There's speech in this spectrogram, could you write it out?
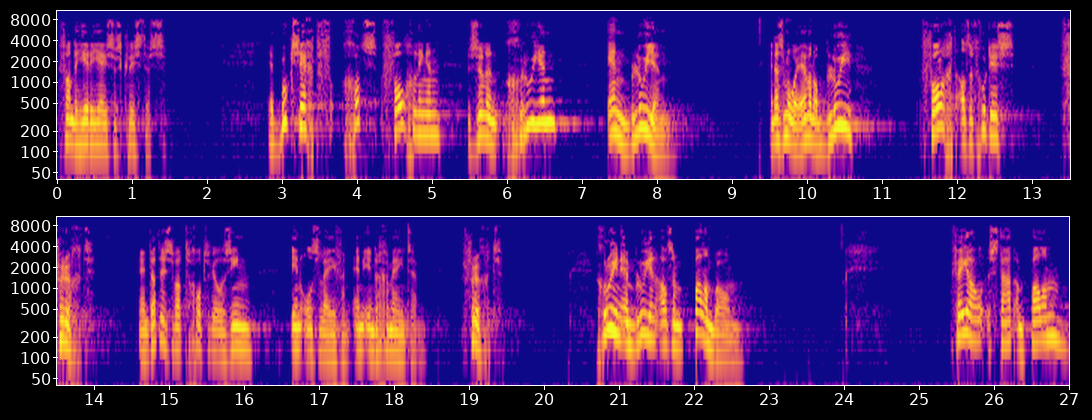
van de Heer Jezus Christus. Het boek zegt, Gods volgelingen zullen groeien en bloeien. En dat is mooi, hè? want op bloei volgt, als het goed is, vrucht. En dat is wat God wil zien in ons leven en in de gemeente. Vrucht. Groeien en bloeien als een palmboom. Veelal staat een palm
